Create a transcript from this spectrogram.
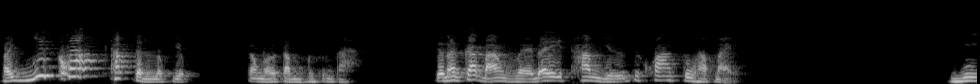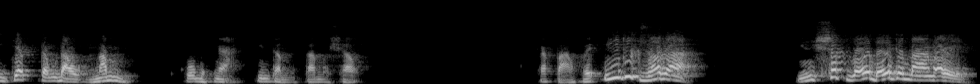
Phải dứt khoát thất tình lục dục Trong nội tâm của chúng ta Cho nên các bạn về đây tham dự cái khóa tu học này Ghi chép trong đầu năm của 1986 Các bạn phải ý thức rõ ràng những sách vở để trên bàn này,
